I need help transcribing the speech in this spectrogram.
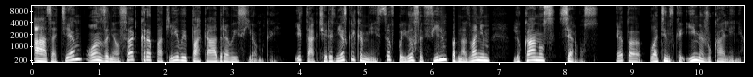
А затем он занялся кропотливой покадровой съемкой. Итак, через несколько месяцев появился фильм под названием «Люканус сервус» Это латинское имя жука-оленя.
